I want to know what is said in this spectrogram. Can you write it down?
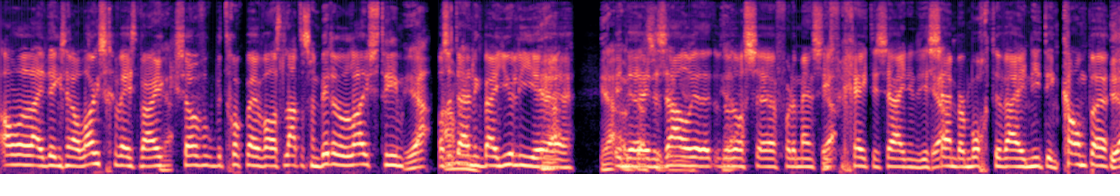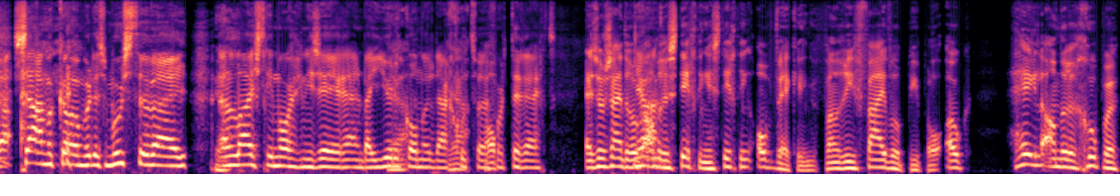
allerlei dingen zijn al langs geweest waar ik Ja. ook betrokken bij was. Laat ons een bidden livestream. ja. Was amen. uiteindelijk bij jullie in de, in de zaal. dingen. Dat was voor de mensen die het vergeten zijn. In december mochten wij niet in kampen samenkomen. Dus moesten wij een livestream organiseren. En bij jullie konden we daar goed voor terecht. En zo zijn er ook andere stichtingen. Stichting Opwekking van Revival People. Ook hele andere groepen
